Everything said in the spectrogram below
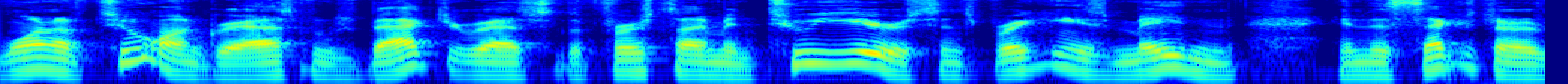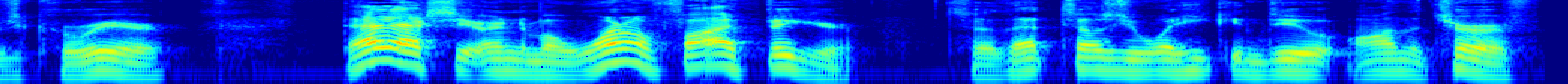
one of two on grass, moves back to grass for the first time in two years since breaking his maiden in the second start of his career. That actually earned him a 105 figure, so that tells you what he can do on the turf.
